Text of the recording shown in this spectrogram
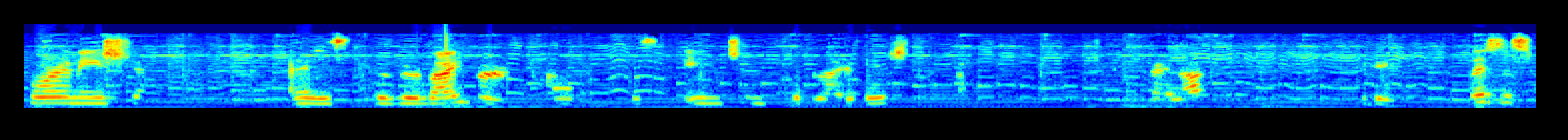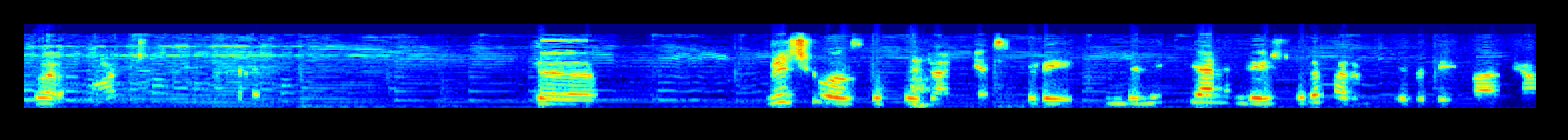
coronation as the reviver of this ancient civilization today. Let's just watch the rituals that were done yesterday in the Nityanandeshwara Paramasiva Devalaya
